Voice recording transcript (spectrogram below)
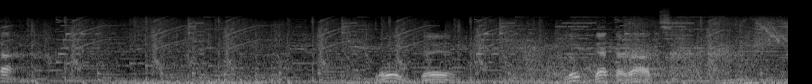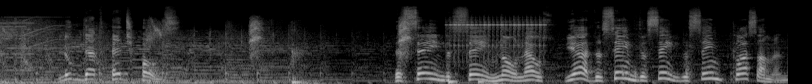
Ah. Look there. Look at the rats. Look that hedgehogs. The same, the same. No, now, yeah, the same, the same, the same classament.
